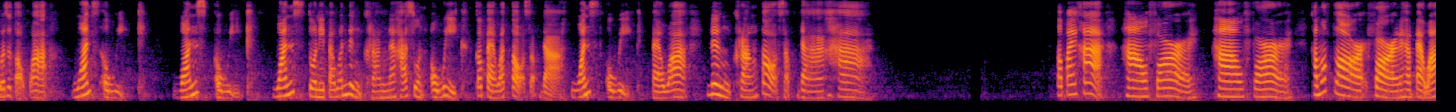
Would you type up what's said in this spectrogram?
ก็จะตอบว่า once a week once a week once ตัวนี้แปลว่า 1 ครั้งนะคะ ส่วน a week ก็แปลว่าต่อสัปดาห์ once a week แปลว่า 1 ครั้งต่อสัปดาห์ค่ะ ต่อไปค่ะ how far how far คำว่า far far นะคะแปลว่า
